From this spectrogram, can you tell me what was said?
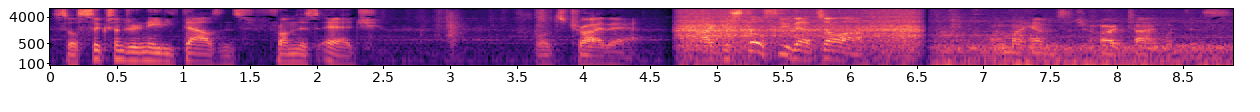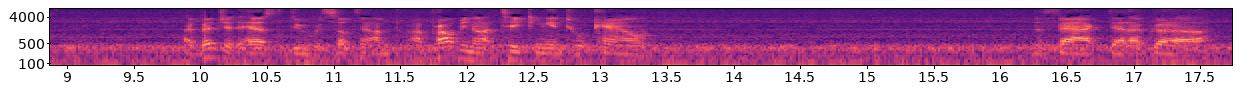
So 680 thousandths from this edge. let's try that. I can still see that's off. Why am I having such a hard time with this? I bet you it has to do with something. I'm, I'm probably not taking into account the fact that I've got a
